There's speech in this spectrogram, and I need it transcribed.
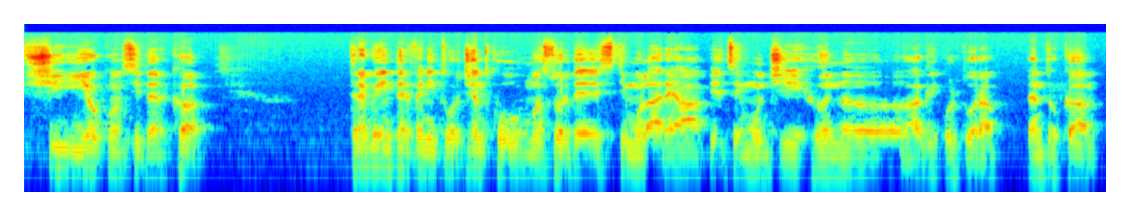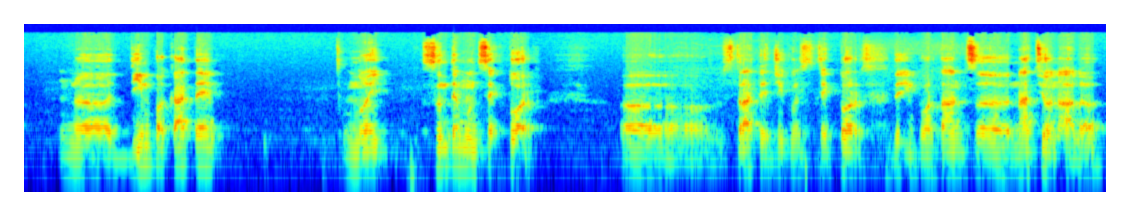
și eu consider că trebuie intervenit urgent cu măsuri de stimulare a pieței muncii în uh, agricultură, pentru că, uh, din păcate, noi suntem un sector Uh, strategic, un sector de importanță națională.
